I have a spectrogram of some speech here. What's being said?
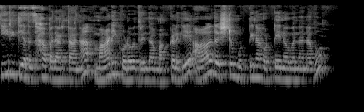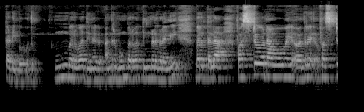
ಈ ರೀತಿಯಾದಂತಹ ಪದಾರ್ಥನ ಮಾಡಿ ಕೊಡೋದ್ರಿಂದ ಮಕ್ಕಳಿಗೆ ಆದಷ್ಟು ಮುಟ್ಟಿನ ಹೊಟ್ಟೆ ನೋವನ್ನು ನಾವು ತಡಿಬಹುದು. ಮುಂಬರುವ ದಿನ, ಅಂದರೆ ಮುಂಬರುವ ತಿಂಗಳುಗಳಲ್ಲಿ ಬರುತ್ತಲ್ಲ ಫಸ್ಟು ನಾವು ಅಂದರೆ ಫಸ್ಟ್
